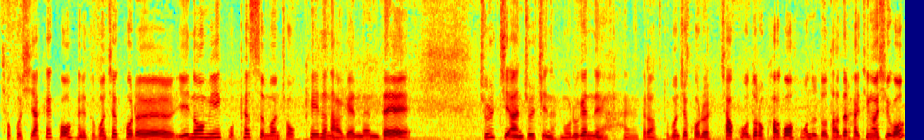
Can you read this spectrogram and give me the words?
첫 코 시작했고 네, 두 번째 코를 이놈이 꼽혔으면 좋기는 하겠는데 줄지 안 줄지는 모르겠네요. 예, 그럼 두 번째 코를 잡고 오도록 하고 오늘도 다들 화이팅 하시고.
